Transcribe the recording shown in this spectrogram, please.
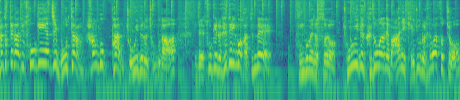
장착대가 아직 소개하지 못한 한국판 조이드를 전부 다 이제 소개를 해드린 것 같은데 궁금해졌어요. 조이드 그동안에 많이 개조를 해왔었죠.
